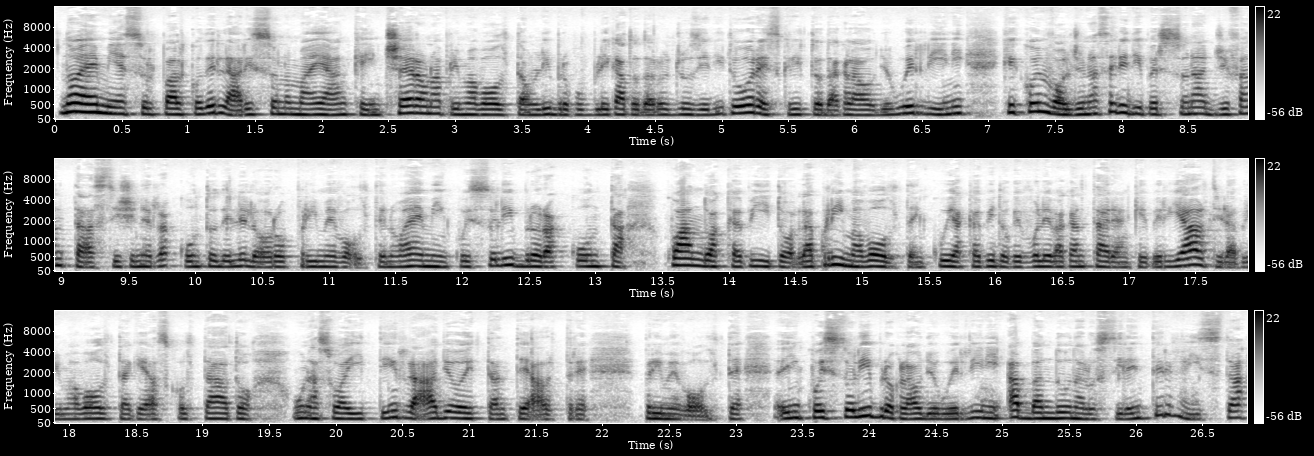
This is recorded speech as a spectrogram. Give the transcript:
Noemi è sul palco dell'Ariston, ma è anche in C'era una prima volta, un libro pubblicato da Roggiosi Editore scritto da Claudio Guerrini, che coinvolge una serie di personaggi fantastici nel racconto delle loro prime volte. Noemi in questo libro racconta quando ha capito, la prima volta in cui ha capito che voleva cantare anche per gli altri, la prima volta che ha ascoltato una sua hit in radio e tante altre prime volte. In questo libro Claudio Guerrini abbandona lo stile intervista,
